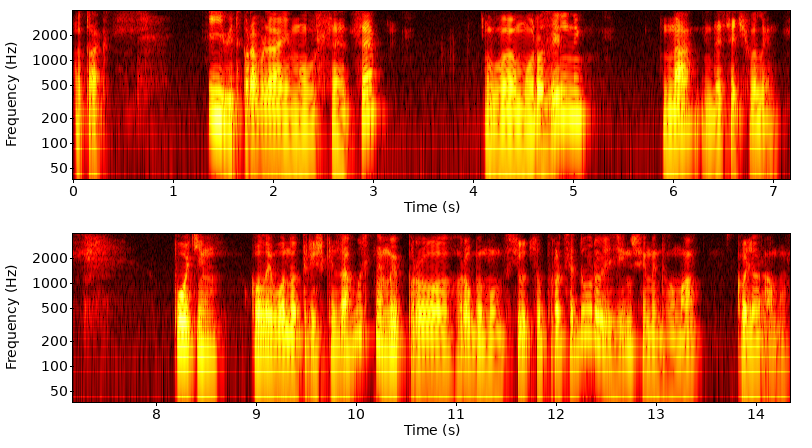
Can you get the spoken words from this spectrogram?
Отак. І відправляємо все це в морозильник на 10 хвилин. Потім, коли воно трішки загусне, ми проробимо всю цю процедуру з іншими двома кольорами.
